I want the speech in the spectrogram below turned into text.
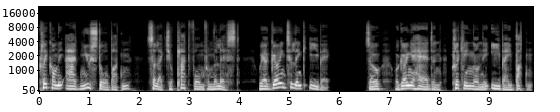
click on the Add New Store button, select your platform from the list. We are going to link eBay. So we're going ahead and clicking on the eBay button.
